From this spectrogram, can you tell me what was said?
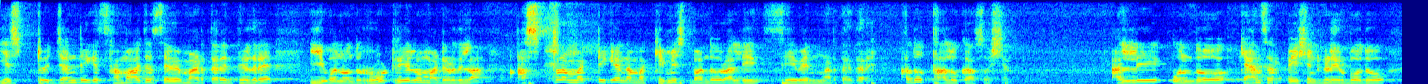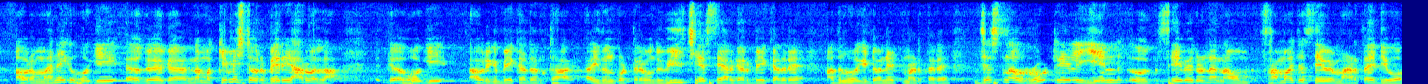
ಎಷ್ಟು ಜನರಿಗೆ ಸಮಾಜ ಸೇವೆ ಮಾಡ್ತಾರೆ ಅಂತ ಹೇಳಿದ್ರೆ ಈವನ್ ಒಂದು ರೋಟ್ರಿಯಲ್ಲೂ ಮಾಡಿರೋದಿಲ್ಲ. ಅಷ್ಟರ ಮಟ್ಟಿಗೆ ನಮ್ಮ ಕೆಮಿಸ್ಟ್ ಬಂದವರು ಅಲ್ಲಿ ಸೇವೆಯನ್ನು ಮಾಡ್ತಾ ಇದ್ದಾರೆ. ಅದು ತಾಲೂಕು ಅಸೋಸಿಯೇಷನ್. ಅಲ್ಲಿ ಒಂದು ಕ್ಯಾನ್ಸರ್ ಪೇಷಂಟ್ಗಳಿರ್ಬೋದು ಅವರ ಮನೆಗೆ ಹೋಗಿ ನಮ್ಮ ಕೆಮಿಸ್ಟ್ ಅವರು ಬೇರೆ ಯಾರೂ ಅಲ್ಲ. ಹೋಗಿ ಅವರಿಗೆ ಬೇಕಾದಂತಹ ಇದನ್ನು ಕೊಡ್ತಾರೆ. ಒಂದು ವೀಲ್ ಚೇರ್ಸ್ ಯಾರಿಗಾರು ಬೇಕಾದರೆ ಅದನ್ನು ಹೋಗಿ ಡೊನೇಟ್ ಮಾಡ್ತಾರೆ. ಜಸ್ಟ್ ನಾವು ರೋಟ್ರಿಯಲ್ಲಿ ಏನು ಸೇವೆಗಳನ್ನ ನಾವು ಸಮಾಜ ಸೇವೆ ಮಾಡ್ತಾ ಇದ್ದೀವೋ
